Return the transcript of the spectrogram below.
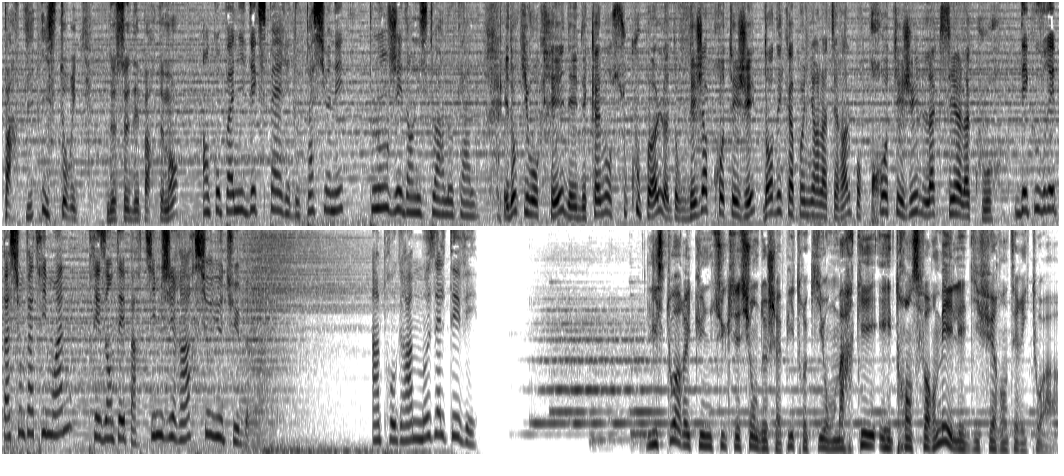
partie historique de ce département. En compagnie d'experts et de passionnés plongés dans l'histoire locale. Et donc ils vont créer des, des canons sous coupole, donc déjà protégés, dans des caponnières latérales pour protéger l'accès à la cour. Découvrez Passion Patrimoine, présenté par Tim Girard sur YouTube. Un programme Moselle TV. L'histoire est une succession de chapitres qui ont marqué et transformé les différents territoires.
